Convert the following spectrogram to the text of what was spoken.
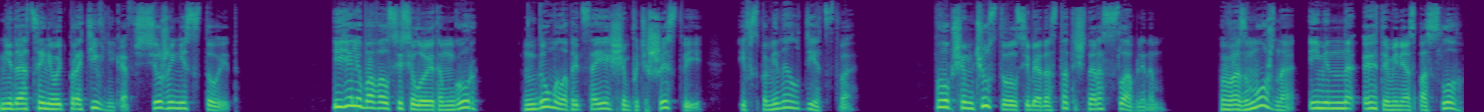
Недооценивать противника все же не стоит. И я любовался силуэтом гор, думал о предстоящем путешествии и вспоминал детство. В общем, чувствовал себя достаточно расслабленным. Возможно, именно это меня спасло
